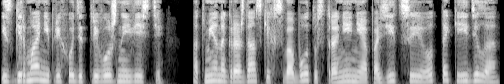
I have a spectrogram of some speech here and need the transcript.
Из Германии приходят тревожные вести. Отмена гражданских свобод, устранение оппозиции, вот такие дела.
